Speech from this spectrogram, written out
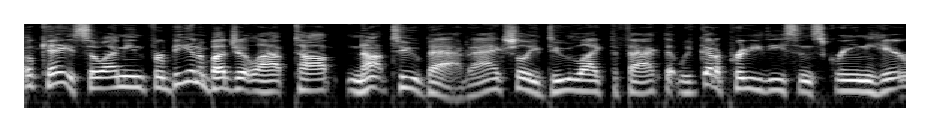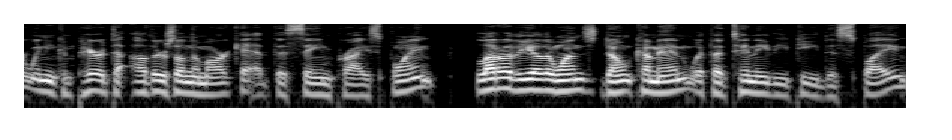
Okay, so I mean, for being a budget laptop, not too bad. I actually do like the fact that we've got a pretty decent screen here when you compare it to others on the market at the same price point. A lot of the other ones don't come in with a 1080p display.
